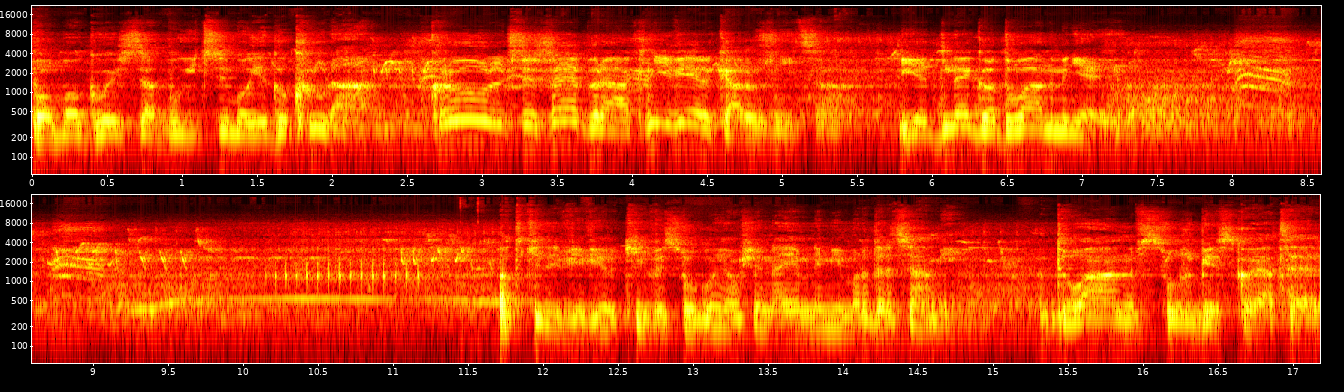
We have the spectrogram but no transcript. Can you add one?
Pomogłeś zabójcy mojego króla. Król czy żebrak, niewielka różnica. Jednego dłan mniej. Od kiedy wiewiórki wysługują się najemnymi mordercami? Dłan w służbie Skojatel.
